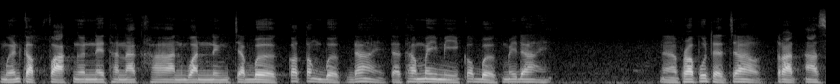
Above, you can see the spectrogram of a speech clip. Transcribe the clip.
เหมือนกับฝากเงินในธนาคารวันหนึ่งจะเบิกก็ต้องเบิกได้ แต่ถ้าไม่มีก็เบิกไม่ได้นะพระพุทธเจ้าตรัสอาส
